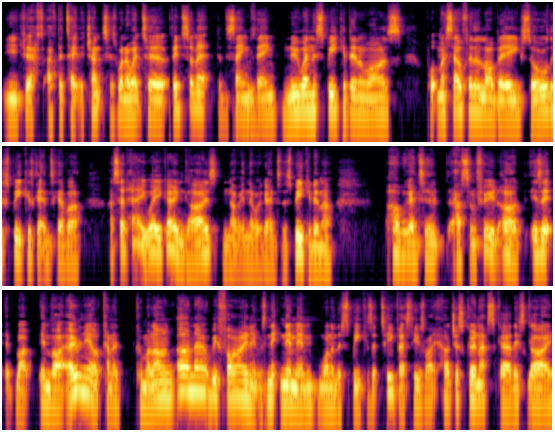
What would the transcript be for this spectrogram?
you just have to take the chances. When I went to Vid Summit, did the same mm. thing. Knew when the speaker dinner was. Put myself in the lobby. Saw all the speakers getting together. I said, "Hey, where you going, guys?" Knowing they were going to the speaker dinner oh, we're going to have some food. Oh, is it like invite only or can I come along? Oh, no, it'll be fine. It was Nick Nimmin, one of the speakers at Tube Fest. He was like, oh, just go and ask her. This guy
